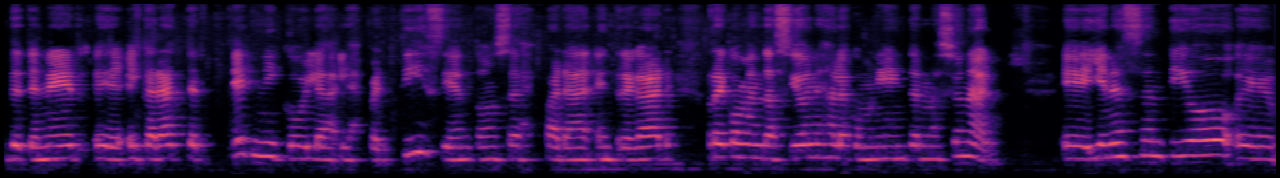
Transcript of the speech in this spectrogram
de tener eh, el carácter técnico y la, experticia, entonces, para entregar recomendaciones a la comunidad internacional. Eh, y en ese sentido, eh,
